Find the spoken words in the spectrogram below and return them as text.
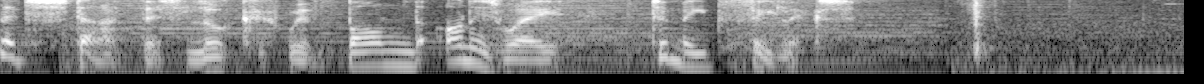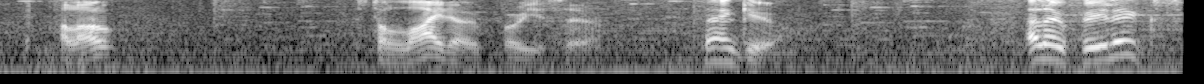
Let's start this look with Bond on his way to meet Felix. Hello? Mr. Leiter for you, sir. Thank you. Hello, Felix.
